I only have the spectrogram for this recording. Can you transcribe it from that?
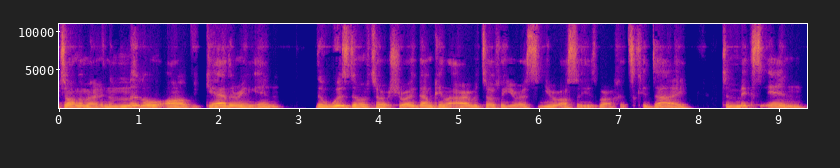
talking about in the middle of gathering in the wisdom of Torah. It's kedai to mix in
